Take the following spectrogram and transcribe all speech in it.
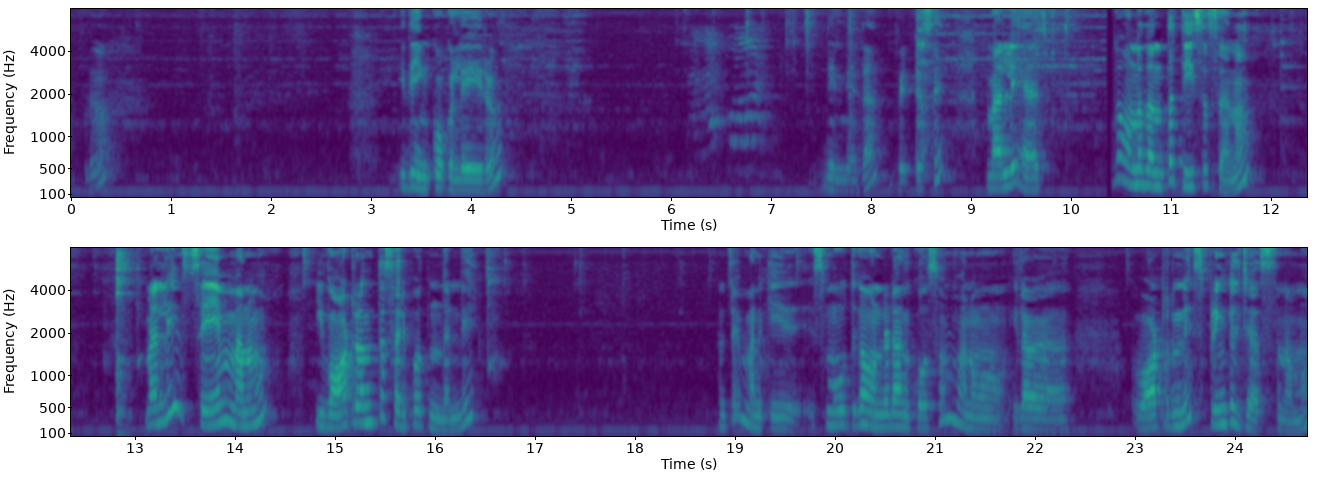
ఇప్పుడు ఇది ఇంకొక లేయరు దీని మీద పెట్టేసి మళ్ళీ యాజ్గా ఉన్నదంతా తీసేసాను. మళ్ళీ సేమ్ మనము ఈ వాటర్ అంతా సరిపోతుందండి. అంటే మనకి స్మూత్గా ఉండడాని కోసం మనం ఇలా వాటర్ని స్ప్రింకిల్ చేస్తున్నాము.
